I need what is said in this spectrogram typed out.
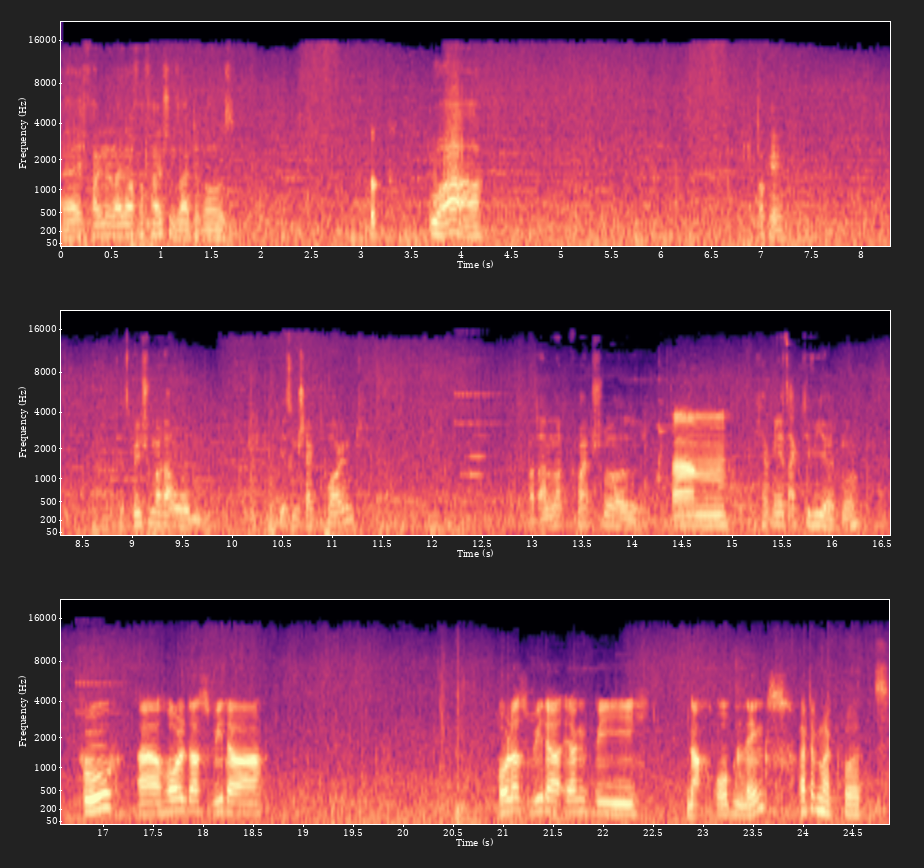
Äh, ich falle nur leider auf der falschen Seite raus. Upp. Uha. Okay. Jetzt bin ich schon mal da oben. Hier ist ein Checkpoint. But I'm not quite sure. Ähm, Ich habe ihn jetzt aktiviert, ne? Puh, äh, hol das wieder. Hol das wieder irgendwie nach oben links. Warte mal kurz.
